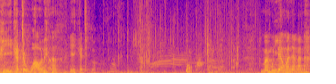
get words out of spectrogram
ผีกระจูเอาเรื่องผีกระจูทำไมมึงเรียกมันอย่างนั้นนะ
